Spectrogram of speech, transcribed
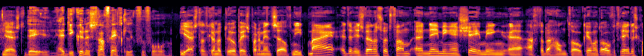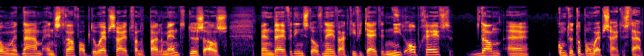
Juist. De, die kunnen strafrechtelijk vervolgen. Juist, dat kan het Europees Parlement zelf niet. Maar er is wel een soort van eh, naming en shaming achter de hand ook. Hè? Want overtreders komen met naam en straf op de website van het parlement. Dus als men bijverdiensten of nevenactiviteiten niet opgeeft... dan komt het op een website te staan.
